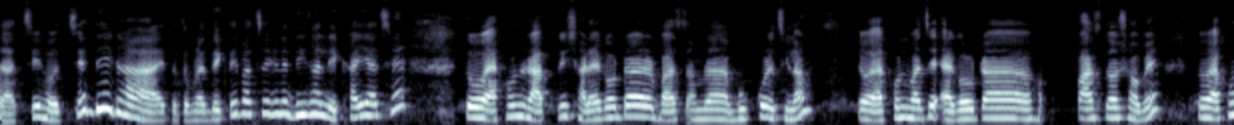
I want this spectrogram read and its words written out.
যাচ্ছি হচ্ছে দীঘায়। তো তোমরা দেখতেই পাচ্ছ, এখানে দীঘা লেখাই আছে। তো এখন রাত্রি সাড়ে এগারোটার বাস আমরা বুক করেছিলাম। তো এখন বাজে এগারোটা পাঁচ দশ হবে। তো এখন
